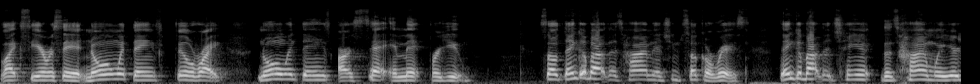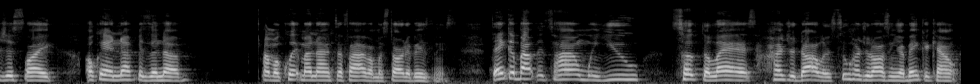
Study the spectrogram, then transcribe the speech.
like Sierra said, knowing when things feel right, knowing when things are set and meant for you. So think about the time that you took a risk. Think about the chance, the time when you're just like, okay, enough is enough. I'm gonna quit my nine to five. I'm gonna start a business. Think about the time when you took the last hundred dollars, two hundred dollars in your bank account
